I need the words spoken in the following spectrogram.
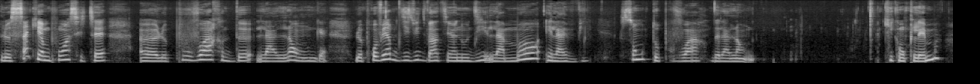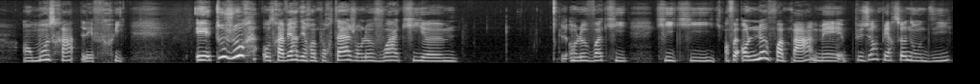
Le cinquième point, c'était euh, le pouvoir de la langue. Le proverbe 18-21 nous dit, la mort et la vie sont au pouvoir de la langue. Quiconque l'aime en mangera les fruits. Et toujours au travers des reportages, on le voit qui... Euh, on le voit qui, qui, qui, enfin, on ne le voit pas, mais plusieurs personnes ont dit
